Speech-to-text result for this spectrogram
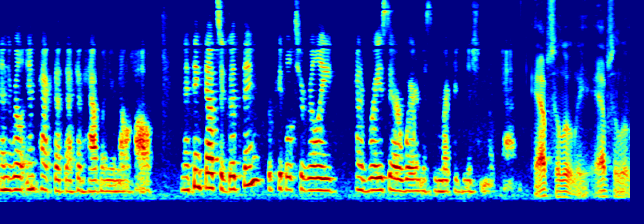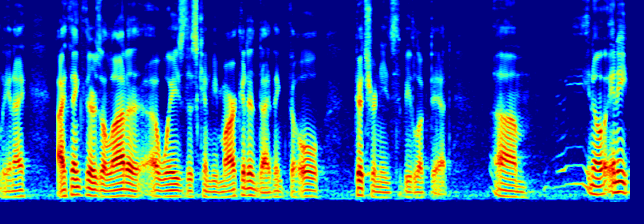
and the real impact that that can have on your mental health. And I think that's a good thing for people to really kind of raise their awareness and recognition of that. Absolutely, absolutely. And I, I think there's a lot of uh, ways this can be marketed. I think the whole picture needs to be looked at. Um, you know, any,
